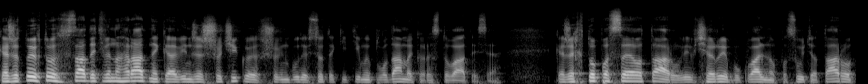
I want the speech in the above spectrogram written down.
Каже, той, хто садить виноградника, він же ж очікує, що він буде все-таки тими плодами користуватися. Каже, хто пасе отару, вівчари буквально пасуть отару,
